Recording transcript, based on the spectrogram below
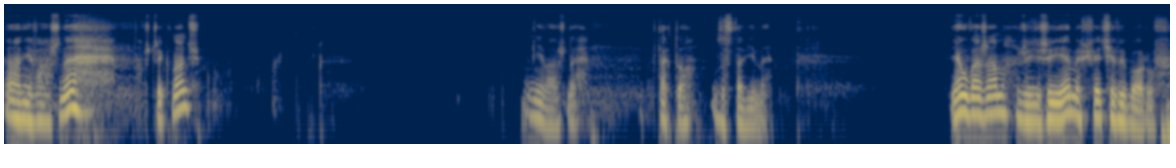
a nieważne, wszczyknąć. Nieważne. Tak to zostawimy. Ja uważam, że żyjemy w świecie wyborów.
